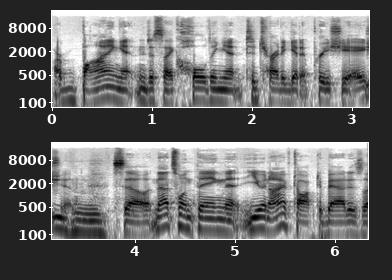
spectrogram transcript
are buying it and just like holding it to try to get appreciation. Mm-hmm. So and that's one thing that you and I have talked about is like,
